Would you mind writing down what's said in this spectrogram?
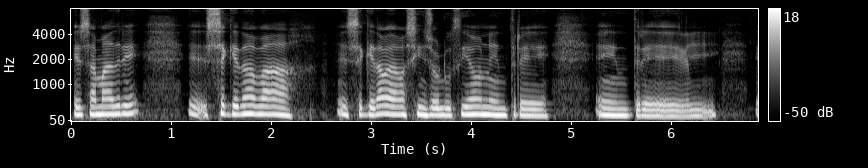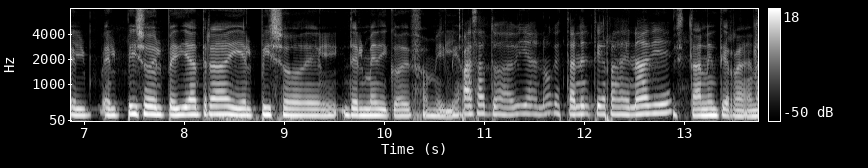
esa madre eh, se quedaba eh, se quedaba sin solución entre, entre el, el- el piso del pediatra y el piso del, del médico de familia. Pasa todavía, ¿no? Que están en tierra de nadie. Están en tierra de nadie.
